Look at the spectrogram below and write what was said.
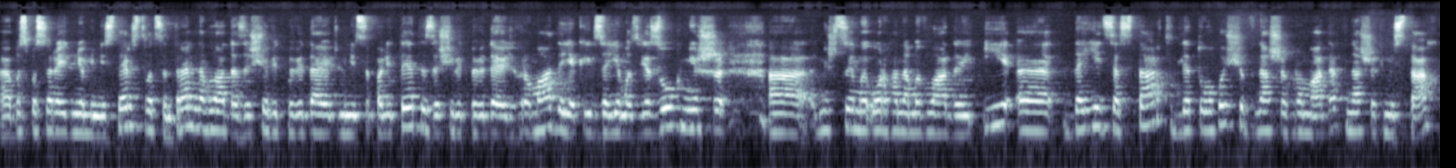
е, безпосередньо міністерство, центральна влада, за що відповідають муніципалітети, за що відповідають громади, який взаємозв'язок між, між цими органами влади, і е, дається старт для того, щоб в наших громадах, в наших містах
